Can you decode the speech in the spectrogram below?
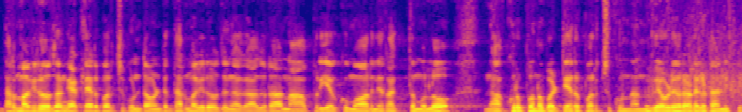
ధర్మ విరోధంగా ఎట్లా ఏర్పరచుకుంటావు అంటే ధర్మ విరోధంగా కాదురా నా ప్రియ కుమారుని రక్తములో నా కృపను బట్టి ఏర్పరచుకున్నా. నువ్వెవడెవరు అడగటానికి?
